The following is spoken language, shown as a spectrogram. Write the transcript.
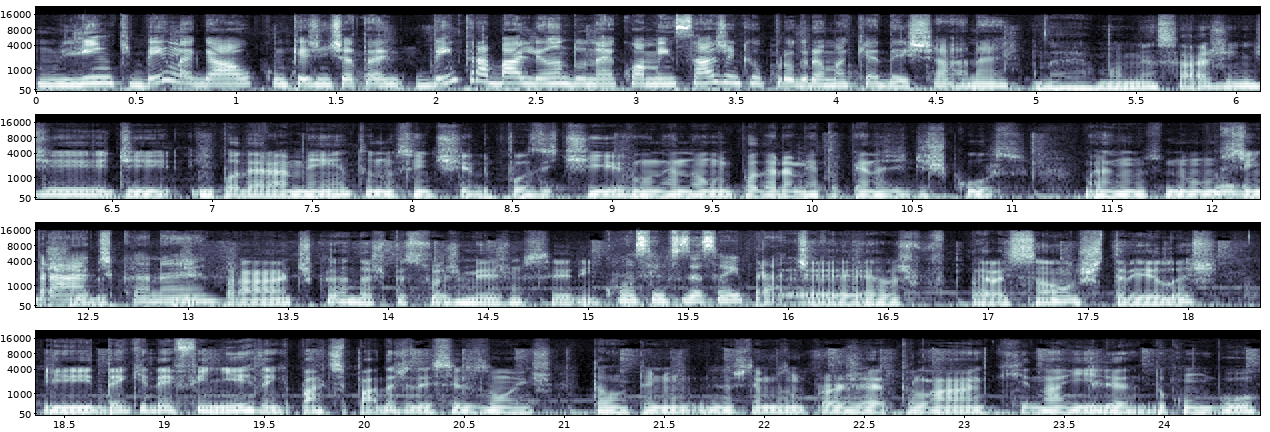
um link bem legal com que a gente já está bem trabalhando, né, com a mensagem que o programa quer deixar, né? É, uma mensagem de, de empoderamento no sentido positivo, né? Não empoderamento apenas de discurso, mas num, num de sentido prática, né? de prática das pessoas mesmo serem conscientização e prática. É, elas, elas são estrelas e tem que definir, tem que participar das decisões. Então tenho, nós temos um projeto lá que na ilha do Cumbu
